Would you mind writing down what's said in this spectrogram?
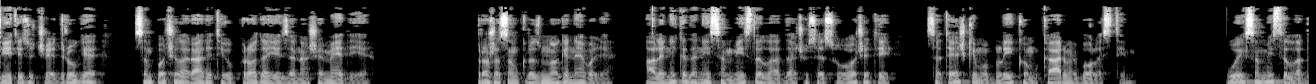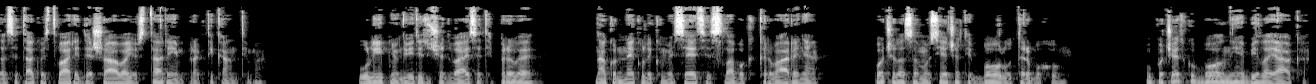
2002. sam počela raditi u prodaji za naše medije. Prošla sam kroz mnoge nevolje, ali nikada nisam mislila da ću se suočiti sa teškim oblikom karme bolesti. Uvijek sam mislila da se takve stvari dešavaju starijim praktikantima. U lipnju 2021. nakon nekoliko mjeseci slabog krvarenja, počela sam osjećati bol u trbuhu. U početku bol nije bila jaka,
